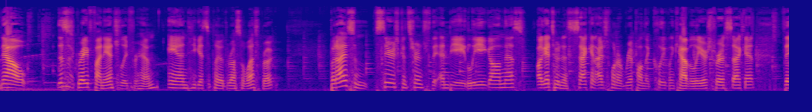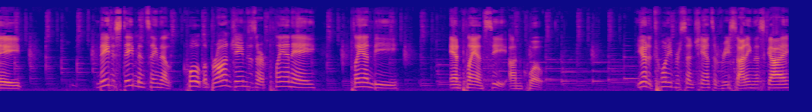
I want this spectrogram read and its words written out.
Now, this is great financially for him, and he gets to play with Russell Westbrook. But I have some serious concerns for the NBA League on this. I'll get to it in a second. I just want to rip on the Cleveland Cavaliers for a second. They made a statement saying that, quote, LeBron James is our plan A, plan B, and plan C, unquote. You had a 20% chance of re signing this guy,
